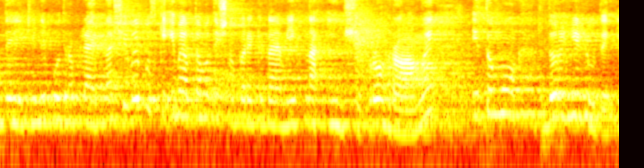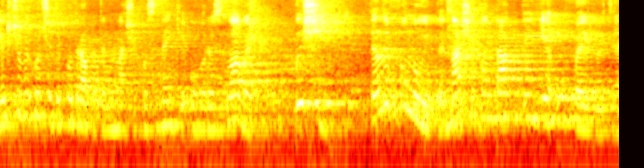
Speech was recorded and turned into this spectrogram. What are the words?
людей, які не потрапляють в наші випуски, і ми автоматично перекидаємо їх на інші програми. І тому, дорогі люди, якщо ви хочете потрапити на наші посиденьки у Горислави, пишіть, телефонуйте. Наші контакти є у Фейсбуці,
